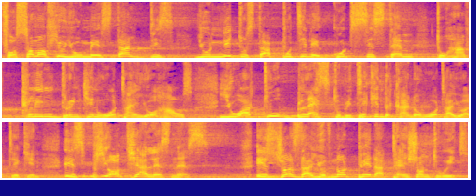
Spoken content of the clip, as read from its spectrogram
For some of you, you may start this, you need to start putting a good system to have clean drinking water in your house. You are too blessed to be taking the kind of water you are taking. It's pure carelessness. It's just that you've not paid attention to it.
